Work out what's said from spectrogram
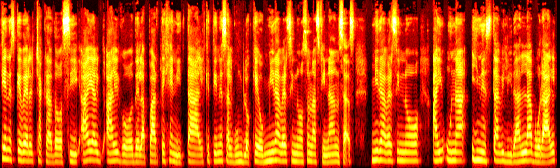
tienes que ver el chakra 2, si hay algo de la parte genital que tienes algún bloqueo, mira a ver si no son las finanzas, mira a ver si no hay una inestabilidad laboral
